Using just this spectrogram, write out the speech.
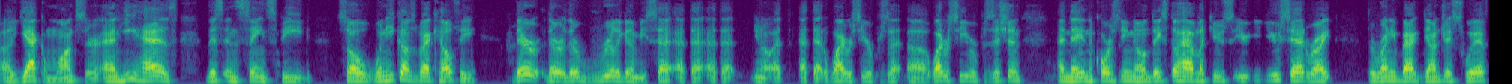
a, YAC monster and he has this insane speed. So when he comes back healthy, they're they're they're really going to be set at that at that you know at at that wide receiver uh, wide receiver position, and they and of course you know they still have like you you, you said right the running back D'Andre Swift.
